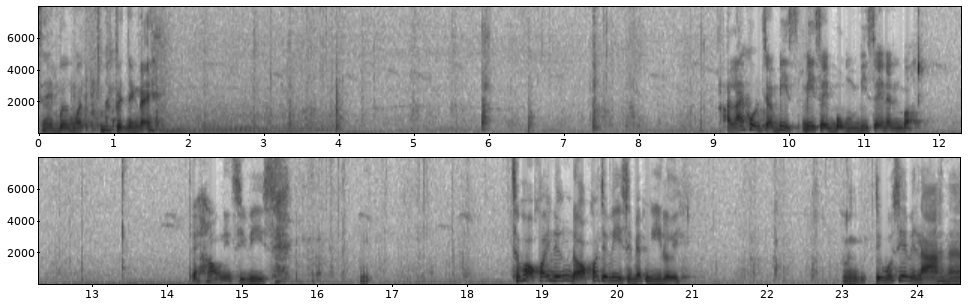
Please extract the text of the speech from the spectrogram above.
ใช้เบิ้งว่ามันเป็นยังไงออันหลายคนจะบีบีใส่บ่มบีใส่นั้นบ่แต่เฮานี่สิบีใส่เฉพาะค่อยนึงเดอกเขาจะบีใส่แบบนี้เลย จึงบ่เสียเวลานะ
